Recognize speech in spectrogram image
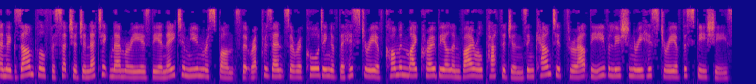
An example for such a genetic memory is the innate immune response that represents a recording of the history of common microbial and viral pathogens encountered throughout the evolutionary history of the species.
